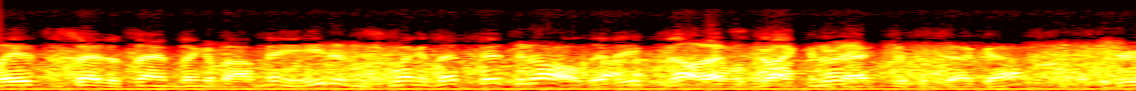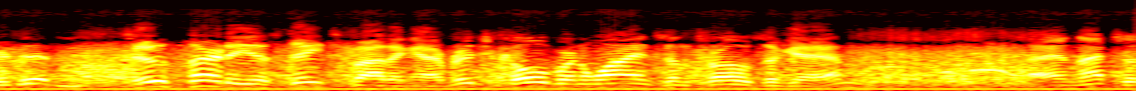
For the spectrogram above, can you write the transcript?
Well, he used to say the same thing about me. He didn't swing at that pitch at all, did he? No, that's that was strike walking three. back to the dugout. Sure didn't. 230 is Dietz batting average. Colborn winds and throws again. And that's a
